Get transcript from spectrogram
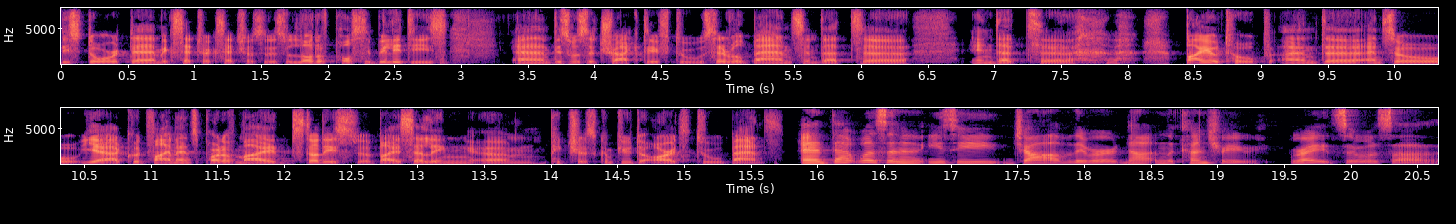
distort them, etc., etc. So there's a lot of possibilities, and this was attractive to several bands in that uh, in that uh, biotope, and uh, and so yeah, I could finance part of my studies by selling um, pictures, computer art to bands. And that wasn't an easy job. They were not in the country, right? So it was uh,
